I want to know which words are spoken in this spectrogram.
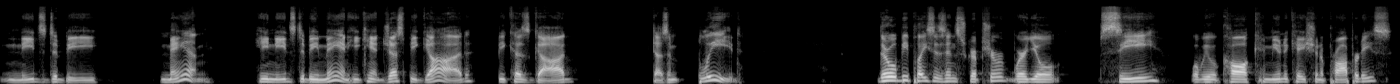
needs to be man. He needs to be man. He can't just be God because God doesn't bleed. There will be places in scripture where you'll see what we would call communication of properties.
